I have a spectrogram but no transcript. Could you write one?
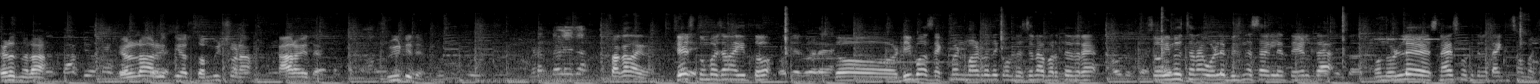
ಹೇಳಿದ್ನಲ್ಲ? ಎಲ್ಲ ರೀತಿಯ ಸಮ್ಮಿಶ್ರಣ ಖಾರ ಇದೆ ಸ್ವೀಟ್ ಇದೆ. ಸಖತ್ತಾಗಿದೆ ಟೇಸ್ಟ್ ತುಂಬಾ ಚೆನ್ನಾಗಿತ್ತು. ಸೊ ಡಿ ಬಾಸ್ ರೆಕಮೆಂಡ್ ಮಾಡಿರೋದಕ್ಕೆ ಒಂದಷ್ಟು ಜನ ಬರ್ತಾ ಇದಾರೆ ಸೊ ಇನ್ನೂ ಚೆನ್ನಾಗಿ ಒಳ್ಳೆ ಬಿಸ್ನೆಸ್ ಆಗಲಿ ಅಂತ ಹೇಳ್ತಾ ಒಂದು ಒಳ್ಳೆ ಸ್ನ್ಯಾಕ್ಸ್ ಕೊಟ್ಟಿದ್ರೆ ಥ್ಯಾಂಕ್ ಯು ಸೊ ಮಚ್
